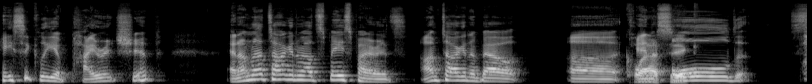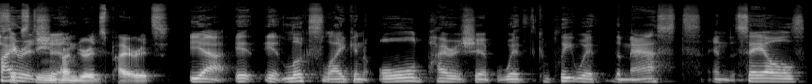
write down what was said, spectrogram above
basically a pirate ship. And I'm not talking about space pirates. I'm talking about uh Classic an old pirate ship. 1600s pirates. Yeah, it it looks like an old pirate ship with complete with the masts and the sails.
